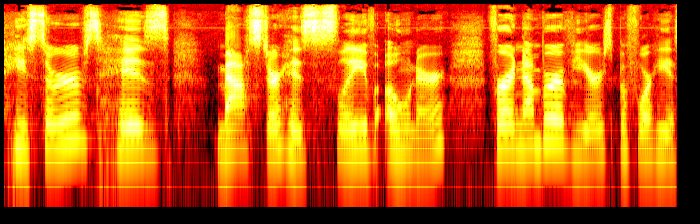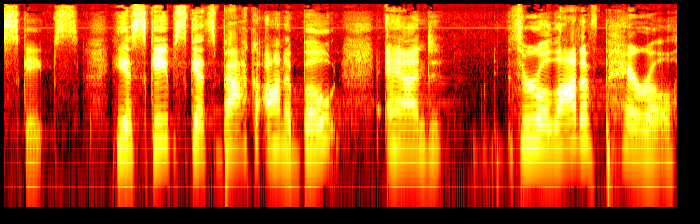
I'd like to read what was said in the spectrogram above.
He serves his master, his slave owner, for a number of years before he escapes. He escapes, gets back on a boat, and through a lot of peril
